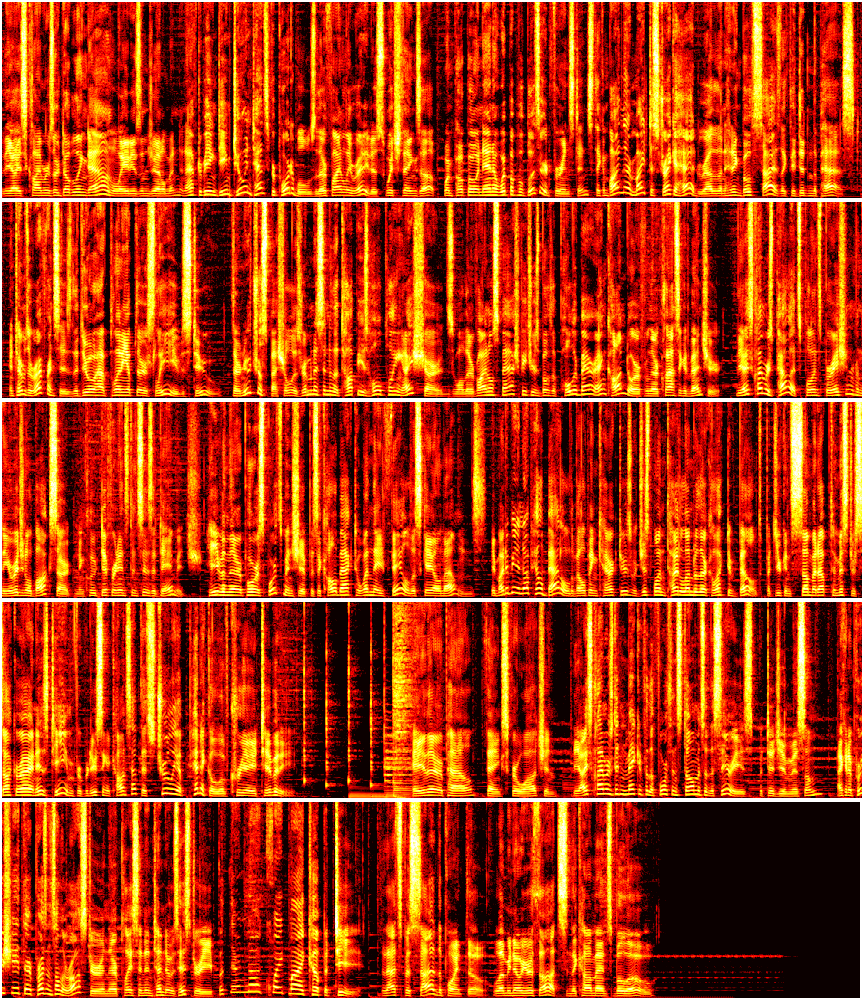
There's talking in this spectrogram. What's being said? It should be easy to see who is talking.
Speaker 1: The Ice Climbers are doubling down, ladies and gentlemen, and after being deemed too intense for portables, they're finally ready to switch things up. When Popo and Nana whip up a blizzard, for instance, they combine their might to strike ahead rather than hitting both sides like they did in the past. In terms of references, the duo have plenty up their sleeves, too. Their neutral special is reminiscent of the Topi's hole plugging ice shards, while their final smash features both a polar bear and condor from their classic adventure. The Ice Climbers palettes pull inspiration from the original box art and include different instances of damage. Even their poor sportsmanship is a callback to when they'd failed to scale mountains. It might have been an uphill battle developing characters with just one title under their collective belt, but you can sum it up to Mr. Sakurai and his team for producing a concept that's truly a pinnacle of creativity. Hey there, pal. Thanks for watching. The Ice Climbers didn't make it for the fourth installments of the series, but did you miss them? I can appreciate their presence on the roster and their place in Nintendo's history, but they're not quite my cup of tea. That's beside the point though. Let me know your thoughts in the comments below.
